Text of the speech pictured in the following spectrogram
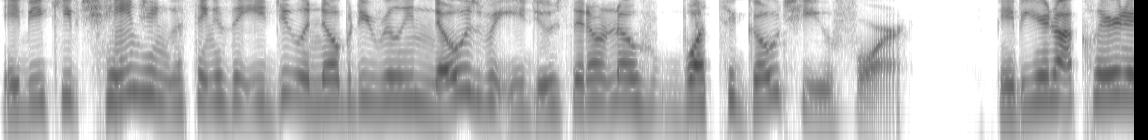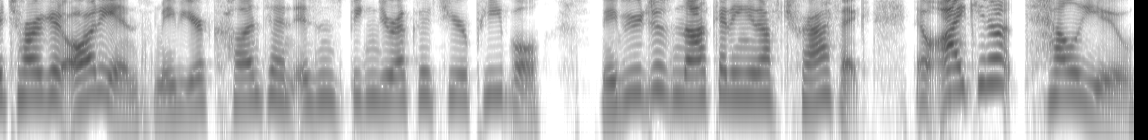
Maybe you keep changing the things that you do and nobody really knows what you do, so they don't know what to go to you for. Maybe you're not clear in a target audience. Maybe your content isn't speaking directly to your people. Maybe you're just not getting enough traffic. Now, I cannot tell you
